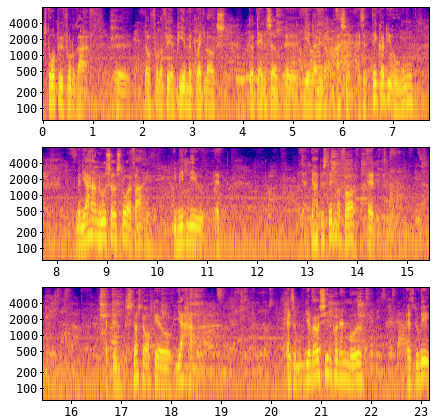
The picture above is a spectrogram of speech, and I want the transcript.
storbyfotograf, øh, der fotograferer piger med dreadlocks, der danser øh, i en eller anden garage. Altså, det gør de unge. Men jeg har nu så stor erfaring i mit liv, at jeg, jeg har bestemt mig for, at at den største opgave, jeg har... Altså, jeg vil også sige det på en anden måde. Altså, du ved,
